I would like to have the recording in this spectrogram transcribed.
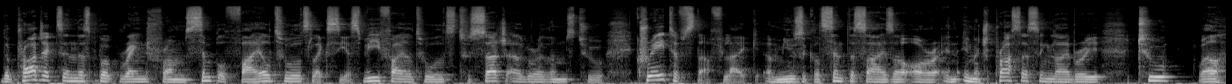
the projects in this book range from simple file tools like CSV file tools to search algorithms to creative stuff like a musical synthesizer or an image processing library to well,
